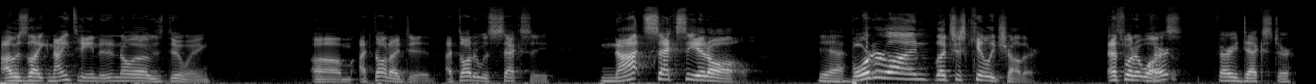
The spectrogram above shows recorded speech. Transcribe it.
i was like 19 i didn't know what i was doing um i thought i did i thought it was sexy not sexy at all Yeah, borderline let's just kill each other that's what it was very Dexter.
